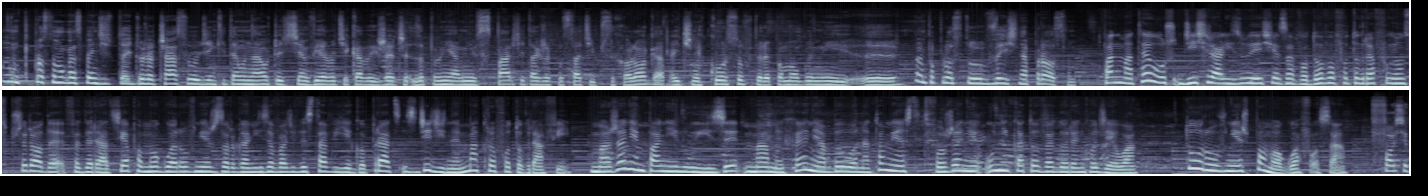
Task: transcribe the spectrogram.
no, po prostu mogłem spędzić tutaj dużo czasu, dzięki temu nauczyć się wielu ciekawych rzeczy. Zapewniła mi wsparcie także w postaci psychologa, licznych kursów, które pomogły mi e, no, po prostu wyjść na prostą. Pan Mateusz dziś realizuje się zawodowo fotografując przyrodę. Federacja pomogła również zorganizować wystawy jego prac z dziedziny makrofotografii. Marzeniem pani Luizy, mamy Henia, było natomiast tworzenie unikatowego rękodzieła. Tu również pomogła FOSA. W FOSie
